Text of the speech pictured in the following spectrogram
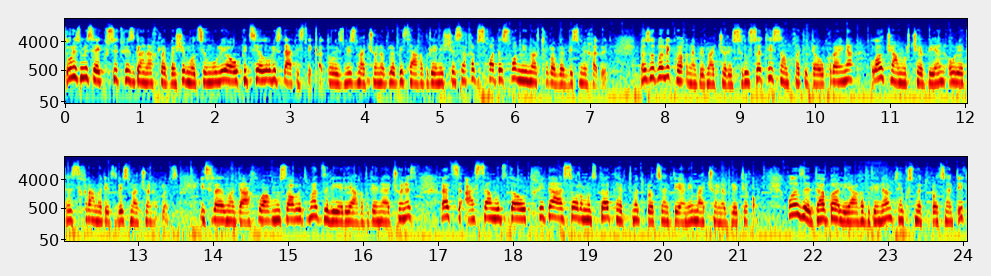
ტურიზმის 6 თვის განახლებაში მოცემულია ოფიციალური სტატისტიკა ტურიზმის მაჩვენებლების აღდგენის შესახებ სხვადასხვა მიმართულებების მიხედვით. მეზობელი ქვეყნები, მათ შორის რუსეთი, სომხეთი და უკრაინა, კვლავ ჩამორჩებიან 2019 წლის მაჩვენებლებს მაჩვენებლებს. ისრაელმა და ახლო აღმოსავლეთმა ძლიერი აღდგენა აჩვენეს, რაც 164 და 151%-იანი მაჩვენებლით იყო. ყველაზე დაბალი აღდგენა 16%-ით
